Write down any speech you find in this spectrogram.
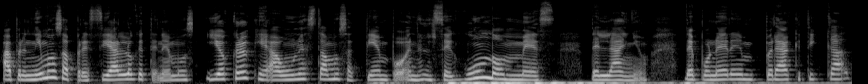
aprendimos a apreciar lo que tenemos y yo creo que aún estamos a tiempo en el segundo mes del año de poner en práctica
